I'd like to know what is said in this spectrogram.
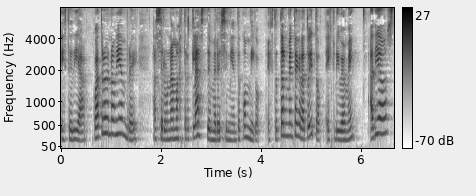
este día 4 de noviembre hacer una masterclass de merecimiento conmigo. Es totalmente gratuito. Escríbeme. Adiós.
